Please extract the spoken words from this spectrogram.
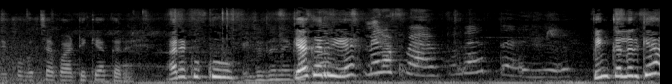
देखो बच्चा पार्टी क्या करे? अरे कुकू क्या कर रही है? मेरा ये पिंक कलर क्या?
